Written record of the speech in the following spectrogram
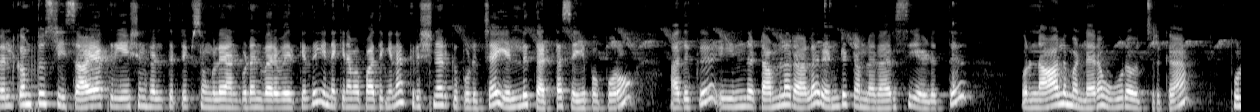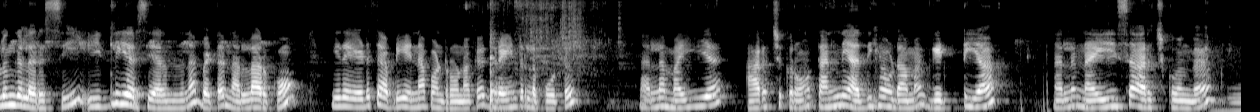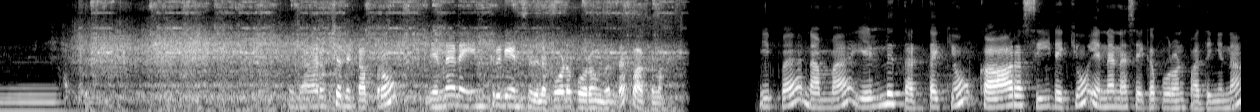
Welcome to Sri சாயா creation health tips உங்களை அன்புடன் வரவேற்கிறது. இன்றைக்கி நம்ம பார்த்தீங்கன்னா கிருஷ்ணருக்கு பிடிச்ச எள்ளு தட்டை செய்ய போகிறோம் அதுக்கு இந்த டம்ளரால் ரெண்டு டம்ளர் அரிசி எடுத்து ஒரு நாலு மணி நேரம் ஊற வச்சுருக்கேன். புழுங்கல் அரிசி இட்லி அரிசியாக இருந்ததுன்னா பெட்டர் நல்லாயிருக்கும் இதை எடுத்து அப்படியே என்ன பண்ணுறோம்னாக்கா கிரைண்டரில் போட்டு நல்லா மைய அரைச்சிக்கிறோம். தண்ணி அதிகம் விடாமல் கெட்டியாக நல்லா நைஸாக அரைச்சிக்கோங்க. இதை அரைச்சதுக்கப்புறம் என்னென்ன இன்க்ரீடியன்ஸ் இதில் போட போகிறோங்கிறத பார்க்கலாம். இப்போ நம்ம எள்ளு தட்டைக்கும் கார சீடைக்கும் என்னென்ன சேர்க்க போகிறோன்னு பார்த்தீங்கன்னா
